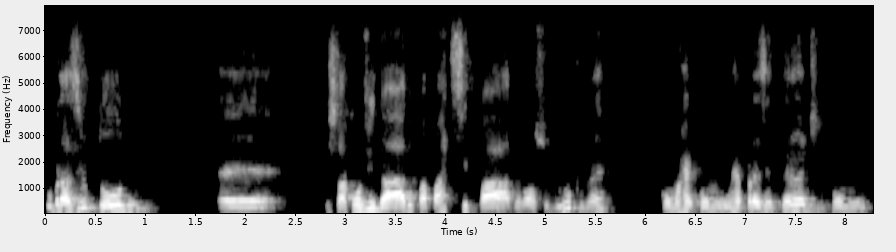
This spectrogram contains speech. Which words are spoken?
o Brasil todo é, está convidado para participar do nosso grupo, né? Como, como representante, como,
